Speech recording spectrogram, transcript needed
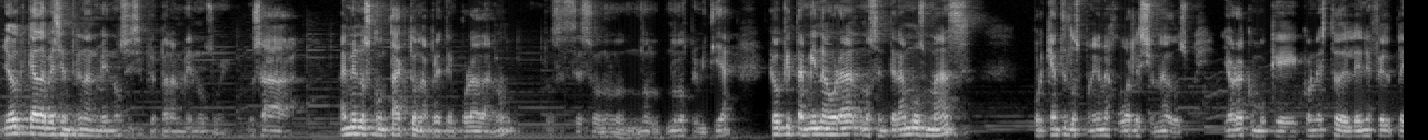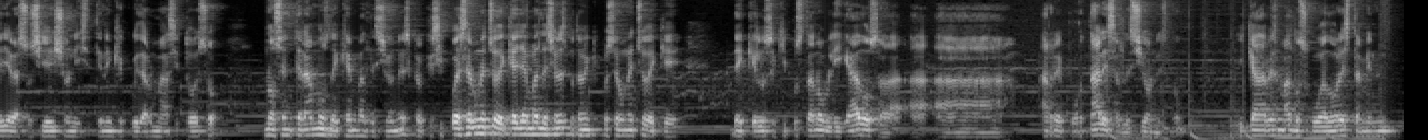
Yo creo que cada vez se entrenan menos y se preparan menos, güey. O sea, hay menos contacto en la pretemporada, ¿no? Entonces eso no, no, nos permitía. Creo que también ahora nos enteramos más porque antes los ponían a jugar lesionados, güey. Y ahora como que con esto del NFL Player Association y se tienen que cuidar más y todo eso, nos enteramos de que hay más lesiones. Creo que sí puede ser un hecho de que haya más lesiones, pero también puede ser un hecho de que, de que los equipos están obligados a, reportar esas lesiones, ¿no? Y cada vez más los jugadores también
